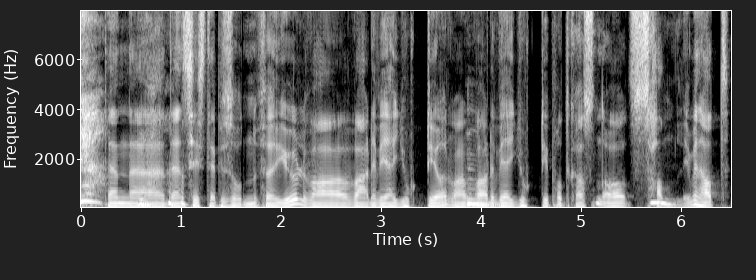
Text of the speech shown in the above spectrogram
Ja. Den, den siste episoden før jul. Hva, hva er det vi har gjort i år? Hva, hva er det vi har gjort i podkasten? Og sannelig min hatt.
